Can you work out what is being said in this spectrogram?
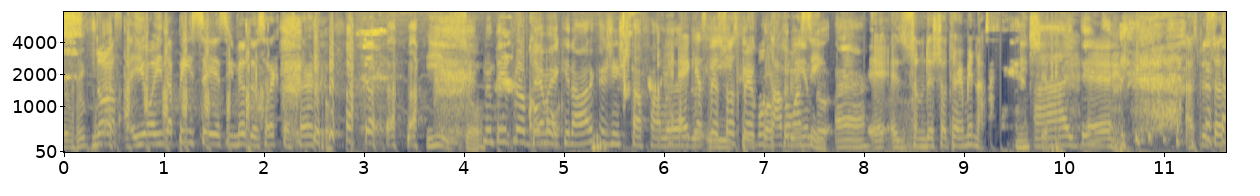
nossa, e eu ainda pensei assim, meu Deus, será que tá certo? Isso. Não tem problema, Como- é que na hora que a gente tá falando. É que as pessoas e perguntavam assim. É. É, você não deixou terminar. Mentira. Ah, entendi. É, as pessoas.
